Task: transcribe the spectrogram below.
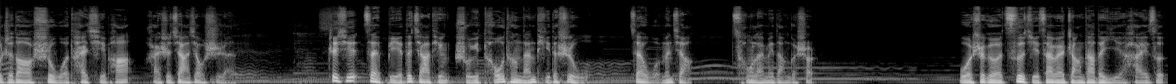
不知道是我太奇葩，还是家教使然。这些在别的家庭属于头疼难题的事物，在我们家从来没当个事儿。我是个自己在外长大的野孩子，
